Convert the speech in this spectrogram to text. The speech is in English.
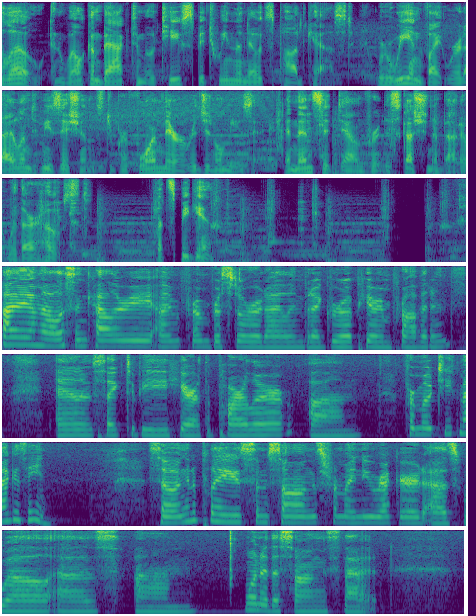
Hello, and welcome back to Motifs Between the Notes podcast, where we invite Rhode Island musicians to perform their original music and then sit down for a discussion about it with our host. Let's begin. Hi, I'm Allysen Callery. I'm from Bristol, Rhode Island, but I grew up here in Providence. And I'm psyched to be here at the parlor um, for Motif Magazine. So I'm going to play you some songs from my new record as well as um, one of the songs that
